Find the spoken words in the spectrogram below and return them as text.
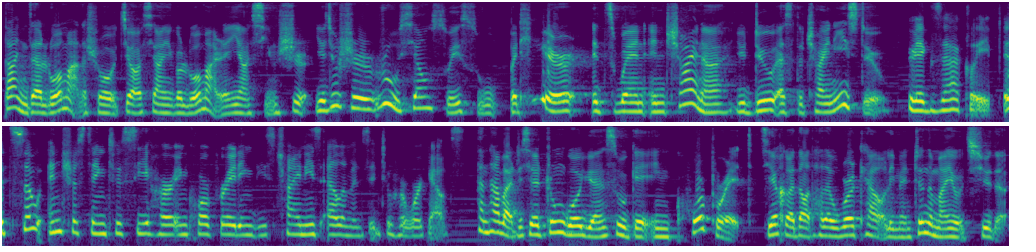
当你在罗马的时候，就要像一个罗马人一样行事，也就是入乡随俗。But here, it's when in China, you do as the Chinese do. Exactly. It's so interesting to see her incorporating these Chinese elements into her workouts. 看她把这些中国元素给 incorporate 结合到她的 workout 里面，真的蛮有趣的。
